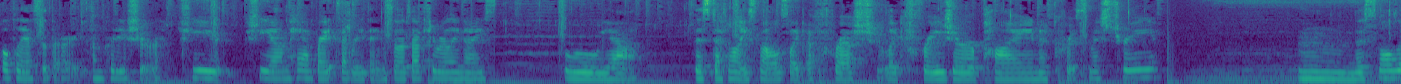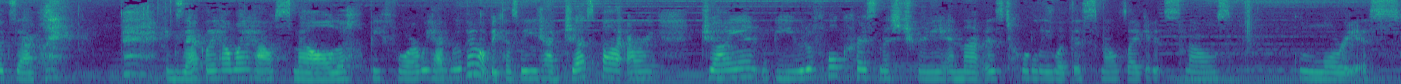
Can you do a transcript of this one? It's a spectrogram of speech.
Hopefully I said that right. I'm pretty sure. She she um hand writes everything, so it's actually really nice. Ooh, yeah. This definitely smells like a fresh, like Fraser pine Christmas tree. Mmm, this smells exactly exactly how my house smelled before we had to move out because we had just bought our giant beautiful Christmas tree and that is totally what this smells like. It, it smells glorious.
